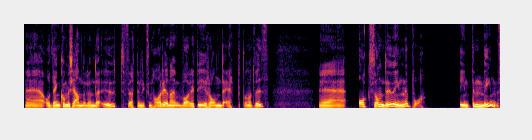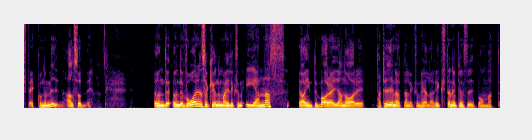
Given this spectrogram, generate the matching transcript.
Eh, och den kommer se annorlunda ut för att den liksom har redan varit i rond ett på något vis. Eh, och som du är inne på, inte minst ekonomin. Alltså under, under våren så kunde man ju liksom enas, ja inte bara i januaripartierna utan liksom hela riksdagen i princip om att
